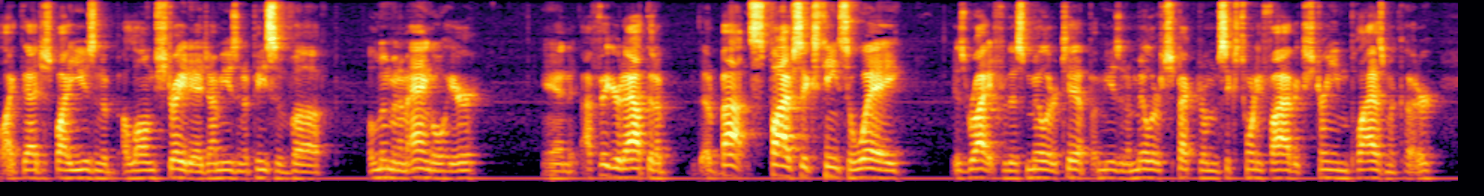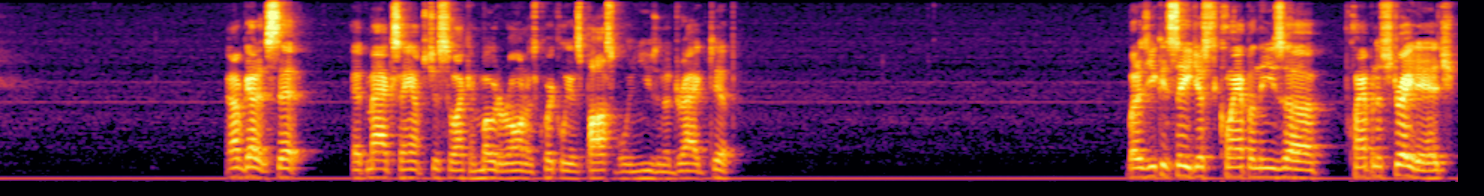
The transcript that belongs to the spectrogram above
like that just by using a, a long straight edge. I'm using a piece of uh, aluminum angle here. And I figured out that, a, about 5 sixteenths away is right for this Miller tip. I'm using a Miller Spectrum 625 Extreme plasma cutter. And I've got it set at max amps just so I can motor on as quickly as possible and using a drag tip. But as you can see, just clamping these, uh, clamping a straight edge,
